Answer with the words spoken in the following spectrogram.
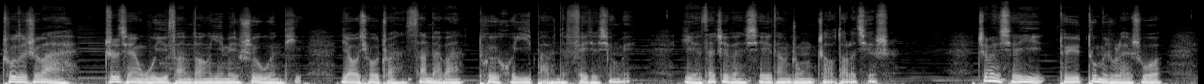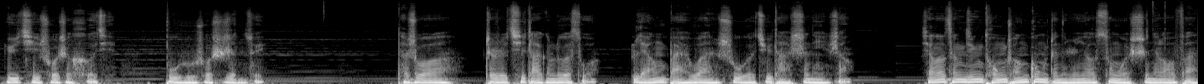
除此之外，之前吴亦凡方因为税务问题要求转三百万退回一百万的非法行为，也在这份协议当中找到了解释。这份协议对于杜美竹来说，与其说是和解，不如说是认罪。他说：“这是欺诈跟勒索，两百万数额巨大，十年以上。”想到曾经同床共枕的人要送我十年牢饭，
